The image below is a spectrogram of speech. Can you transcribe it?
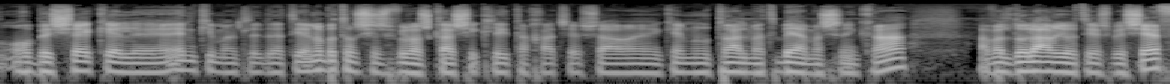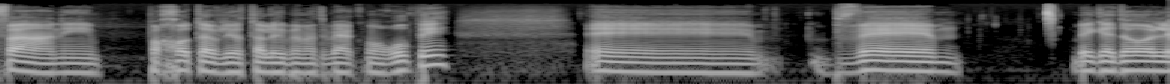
או בשקל, אה, אין כמעט לדעתי, אני לא בטוח שיש אפילו השקעה שקלית אחת שאפשר, כן, מנוטרל מטבע, מה שנקרא, אבל דולריות יש בשפע, אני פחות אוהב להיות תלוי במטבע כמו רופי. ובגדול,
